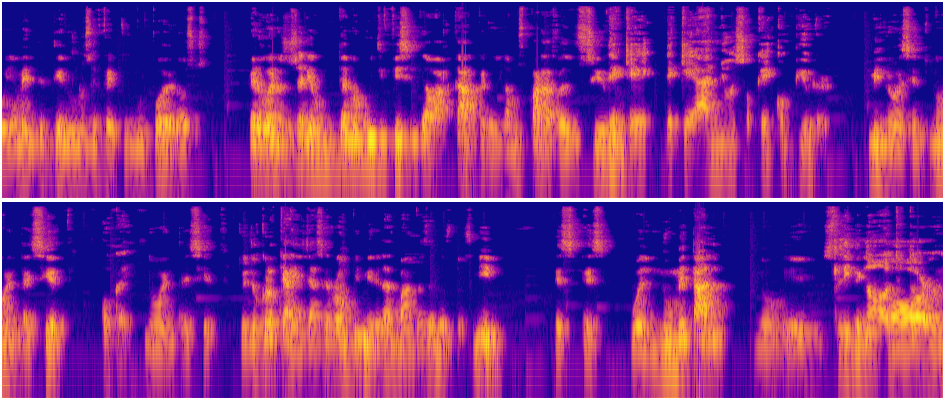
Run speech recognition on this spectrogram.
obviamente tiene unos efectos muy poderosos. Pero bueno, eso sería un tema muy difícil de abarcar, pero digamos para reducir... ¿De qué, de qué año es OK Computer? 1997. Ok. 97. Entonces yo creo que ahí ya se rompe y mire las bandas de los 2000. Es, es o el nu metal, ¿no? Eh, Slipknot, Korn,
